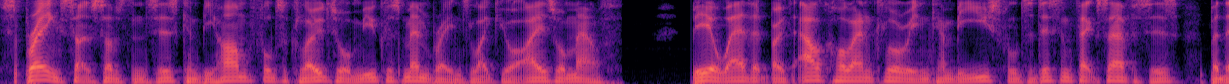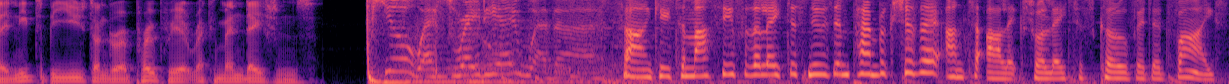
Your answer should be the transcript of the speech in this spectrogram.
Spraying such substances can be harmful to clothes or mucous membranes like your eyes or mouth. Be aware that both alcohol and chlorine can be useful to disinfect surfaces, but they need to be used under appropriate recommendations. Pure West Radio weather. Thank you to Matthew for the latest news in Pembrokeshire there and to Alex for latest COVID advice.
